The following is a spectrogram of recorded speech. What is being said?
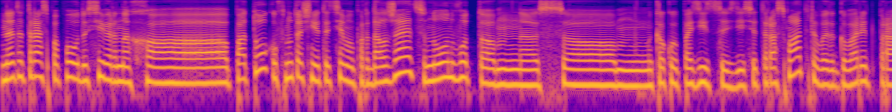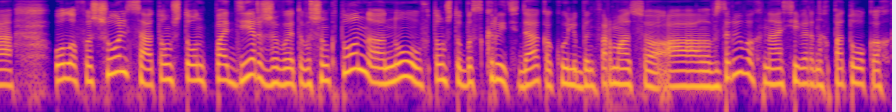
На этот раз по поводу северных э, потоков, ну, точнее, эта тема продолжается, но он вот э, с э, какой позиции здесь это рассматривает, говорит про Олафа Шольца, о том, что он поддерживает Вашингтон, ну, в том, чтобы скрыть, да, какую-либо информацию о взрывах на северных потоках.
